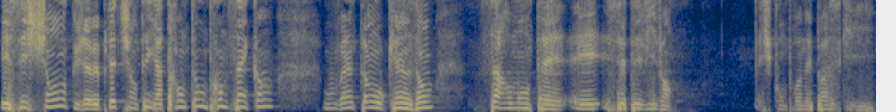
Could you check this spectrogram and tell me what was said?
Et ces chants que j'avais peut-être chantés il y a 30 ans, 35 ans, ou 20 ans, ou 15 ans, ça remontait et c'était vivant. Et je comprenais pas ce qui,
